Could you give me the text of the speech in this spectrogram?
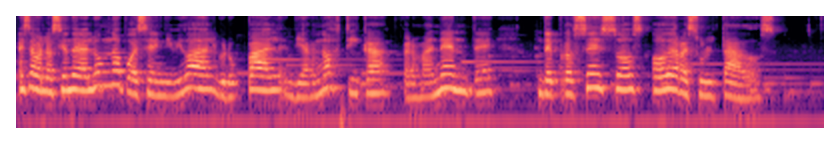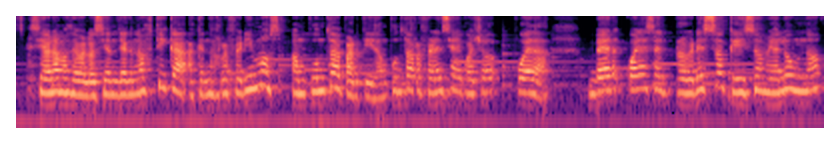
esa evaluación del alumno puede ser individual, grupal, diagnóstica, permanente, de procesos o de resultados. Si hablamos de evaluación diagnóstica, ¿a qué nos referimos? A un punto de partida, un punto de referencia en el cual yo pueda ver cuál es el progreso que hizo mi alumno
